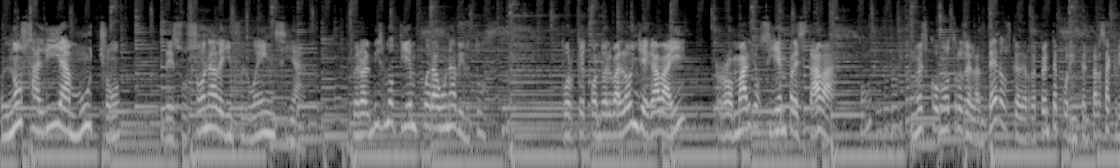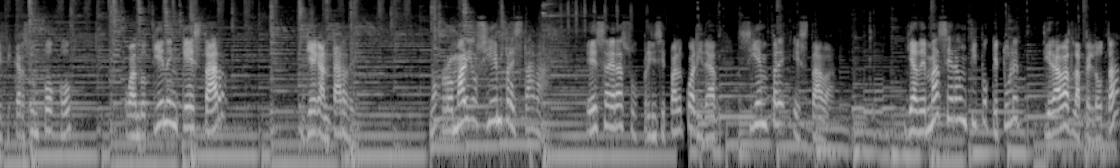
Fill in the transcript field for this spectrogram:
no salía mucho de su zona de influencia, pero al mismo tiempo era una virtud, porque cuando el balón llegaba ahí, Romario siempre estaba. ¿no? es como otros delanteros que de repente por intentar sacrificarse un poco, cuando tienen que estar, llegan tarde. Romario siempre estaba. Esa era su principal cualidad, siempre estaba. Y además era un tipo que tú le tirabas la pelota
